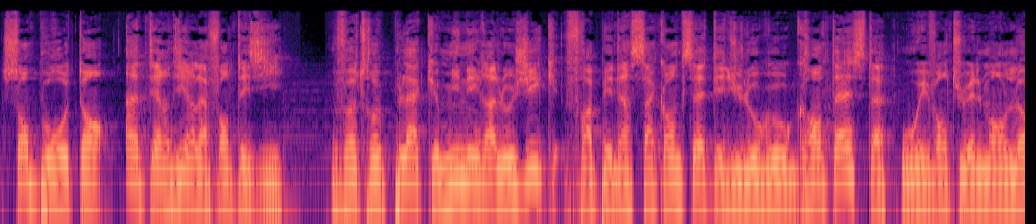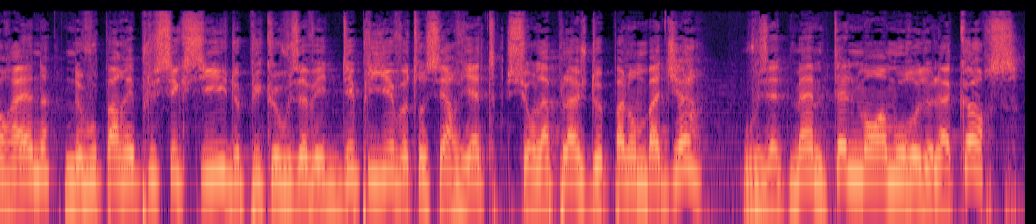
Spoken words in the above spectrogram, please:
sans pour autant interdire la fantaisie. Votre plaque minéralogique, frappée d'un 57 et du logo Grand Est, ou éventuellement Lorraine, ne vous paraît plus sexy depuis que vous avez déplié votre serviette sur la plage de Palombadia? Vous êtes même tellement amoureux de la Corse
